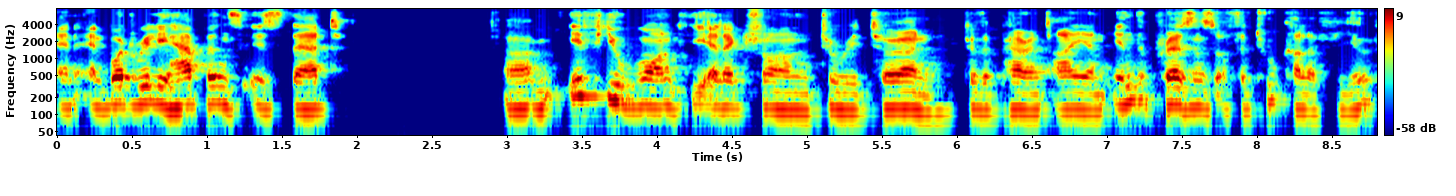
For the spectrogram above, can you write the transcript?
and, and what really happens is that um, if you want the electron to return to the parent ion in the presence of the two-color field,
